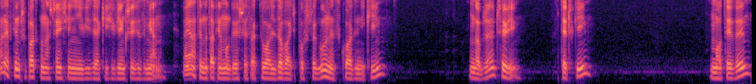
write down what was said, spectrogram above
ale w tym przypadku na szczęście nie widzę jakichś większych zmian. A ja na tym etapie mogę jeszcze zaktualizować poszczególne składniki. Dobrze, czyli wtyczki, motywy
